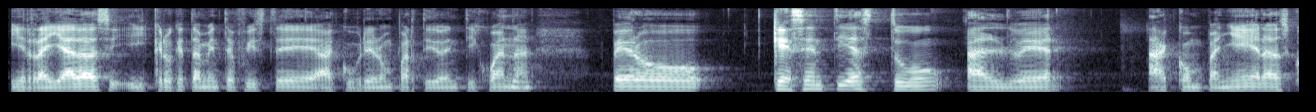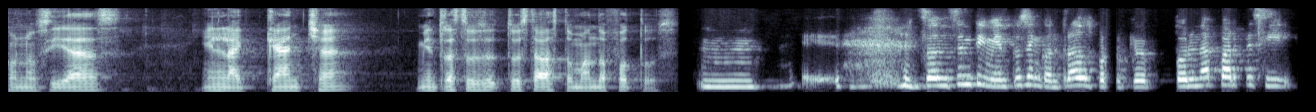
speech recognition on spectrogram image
y Rayadas y creo que también te fuiste a cubrir un partido en Tijuana, pero ¿qué sentías tú al ver a compañeras conocidas en la cancha mientras tú, tú estabas tomando fotos? Mm, eh, son sentimientos encontrados porque por una parte sí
